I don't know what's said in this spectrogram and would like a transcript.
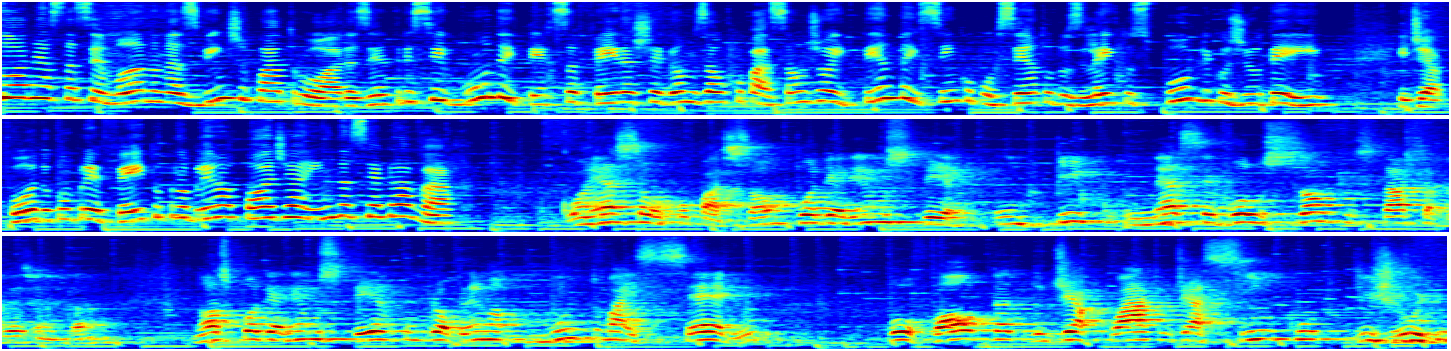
Só nesta semana, nas 24 horas entre segunda e terça-feira, chegamos à ocupação de 85% dos leitos públicos de UTI. E de acordo com o prefeito, o problema pode ainda se agravar. Com essa ocupação, poderemos ter um pico nessa evolução que está se apresentando. Nós poderemos ter um problema muito mais sério por volta do dia 4, dia 5 de julho.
